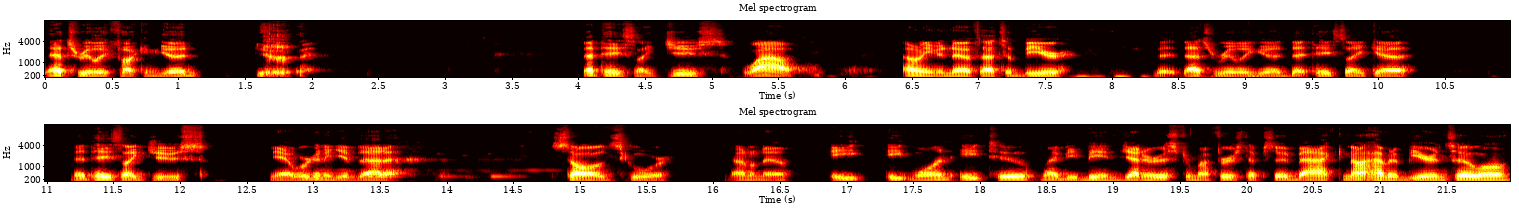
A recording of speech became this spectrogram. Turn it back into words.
That's really fucking good. That tastes like juice. Wow. I don't even know if that's a beer, but that's really good. That tastes like uh that tastes like juice. Yeah, we're gonna give that a solid score. I don't know, eight, eight one, eight two. Might be being generous for my first episode back, not having a beer in so long.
